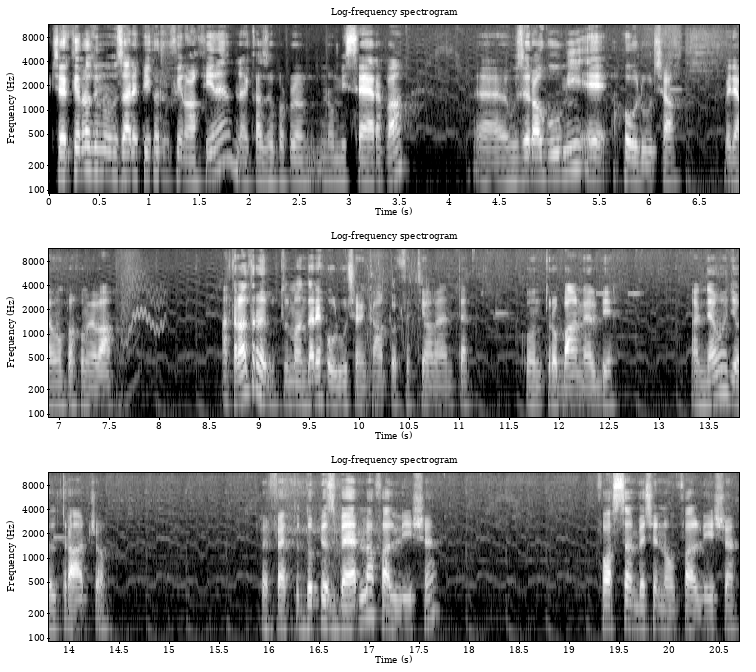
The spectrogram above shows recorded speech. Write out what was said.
Cercherò di non usare Pikachu fino alla fine, nel caso proprio non mi serva. Eh, userò Gumi e Holucia. Vediamo un po' come va. Ah, tra l'altro avrei potuto mandare Holucia in campo, effettivamente. Contro Bunnelby. Andiamo di oltraggio. Perfetto, doppia sberla, fallisce. Fossa invece non fallisce.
